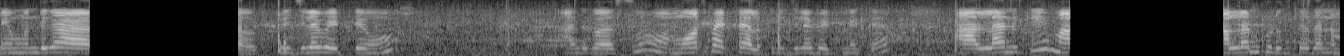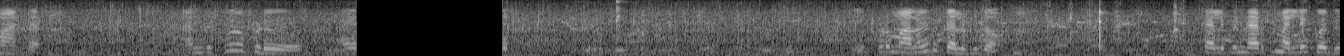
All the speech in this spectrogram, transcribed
మేము ముందుగా ఫ్రిడ్జ్లో పెట్టాము. అందుకోసం మూత పెట్టాలి ఫ్రిడ్జ్లో పెట్టినాక. ఆ అల్లానికి మా అల్లానికి కుడుకుతుంది అన్నమాట అందుకు ఇప్పుడు ఇప్పుడు మనం ఇది కలుపుదాం. కలిపిన తర్వాత మళ్ళీ కొద్ది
